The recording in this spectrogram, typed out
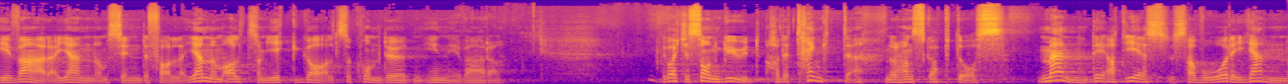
i verden gjennom syndefallet. Gjennom alt som gikk galt, så kom døden inn i verden. Det var ikke sånn Gud hadde tenkt det når han skapte oss. Men det at Jesus har vært gjennom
